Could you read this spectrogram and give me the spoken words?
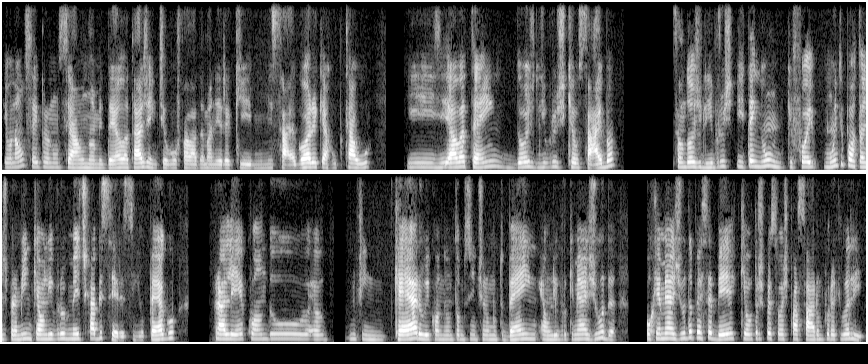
Eu não sei pronunciar o nome dela, tá, gente? Eu vou falar da maneira que me sai agora, que é a Rupi Kaur. E ela tem dois livros que eu saiba, são dois livros e tem um que foi muito importante para mim, que é um livro meio de cabeceira, assim. Eu pego para ler quando eu, enfim, quero e quando não tô me sentindo muito bem. É um livro que me ajuda, porque me ajuda a perceber que outras pessoas passaram por aquilo ali,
